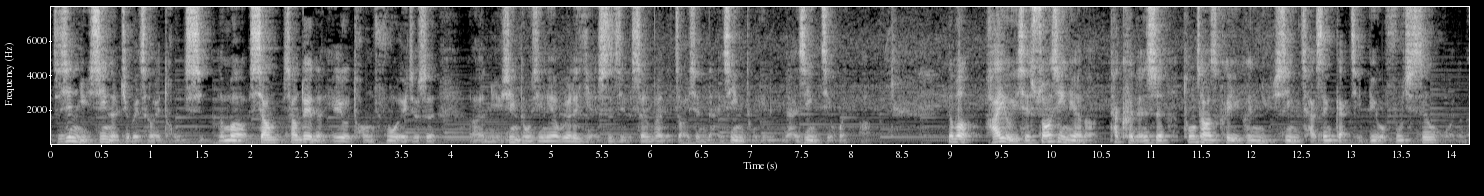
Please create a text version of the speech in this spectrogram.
这些女性呢就被称为同妻。那么相相对的也有同夫，也就是呃女性同性恋为了掩饰自己的身份呢找一些男性同性男性结婚啊。那么还有一些双性恋呢，他可能是通常是可以和女性产生感情并有夫妻生活的呢，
